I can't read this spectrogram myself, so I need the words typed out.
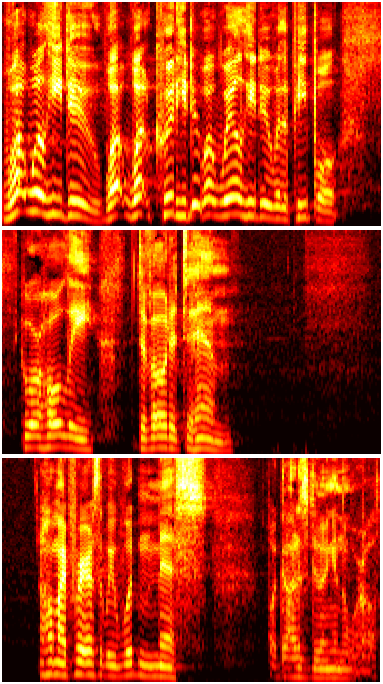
What will He do? What, what could He do? What will He do with the people who are wholly devoted to Him? Oh, my prayer is that we wouldn't miss what God is doing in the world.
